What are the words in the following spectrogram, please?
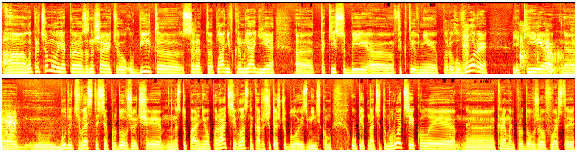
Але при цьому, як е, зазначають у Більд, е, серед планів Кремля є е, такі собі фіктивні переговори, які е, будуть вестися, продовжуючи наступальні операції, власне кажучи, те, що було із Мінськом у 15-му році, коли е, Кремль продовжував вести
